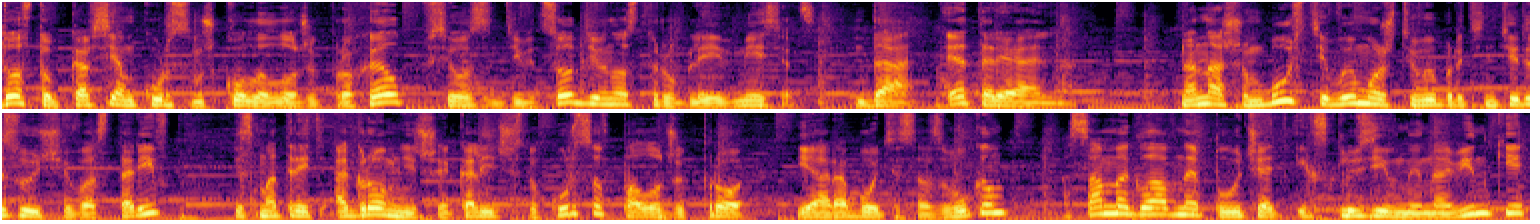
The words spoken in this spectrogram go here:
Доступ ко всем курсам школы Logic Pro Help всего за 990 рублей в месяц. Да, это реально. На нашем бусте вы можете выбрать интересующий вас тариф и смотреть огромнейшее количество курсов по Logic Pro и о работе со звуком, а самое главное получать эксклюзивные новинки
